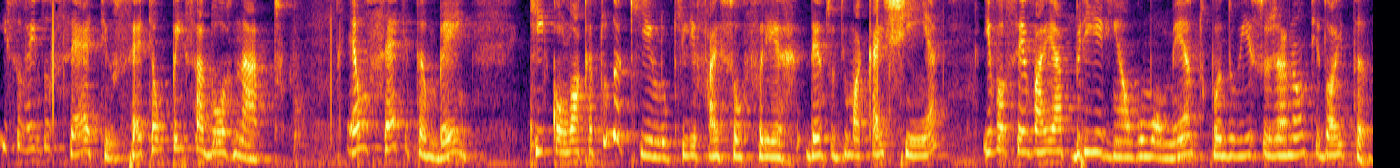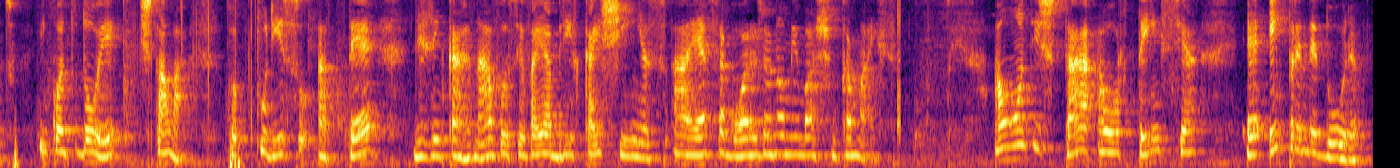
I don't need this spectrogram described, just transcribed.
isso vem do sete. O sete é um pensador nato. É o sete também que coloca tudo aquilo que lhe faz sofrer dentro de uma caixinha e você vai abrir em algum momento quando isso já não te dói tanto. Enquanto doer, está lá. Por isso, até desencarnar, você vai abrir caixinhas. Ah, essa agora já não me machuca mais. Aonde está a hortência é, empreendedora?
